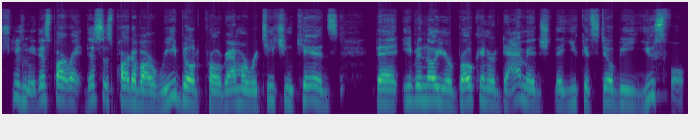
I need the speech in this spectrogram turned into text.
excuse me this part right this is part of our rebuild program where we're teaching kids that even though you're broken or damaged that you could still be useful.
